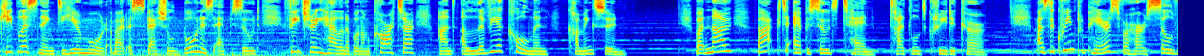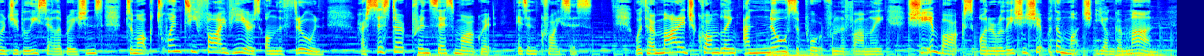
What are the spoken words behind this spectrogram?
Keep listening to hear more about a special bonus episode featuring Helena Bonham Carter and Olivia Colman coming soon. But now, back to episode 10, titled Cri de Coeur. As the Queen prepares for her Silver Jubilee celebrations to mark 25 years on the throne, her sister, Princess Margaret, is in crisis. With her marriage crumbling and no support from the family, she embarks on a relationship with a much younger man.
